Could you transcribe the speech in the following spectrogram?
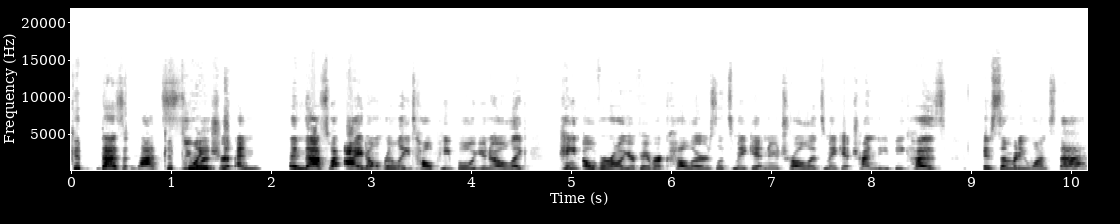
Good. That's that's good super point. true. And and that's why I don't really tell people, you know, like paint over all your favorite colors. Let's make it neutral. Let's make it trendy because if somebody wants that,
